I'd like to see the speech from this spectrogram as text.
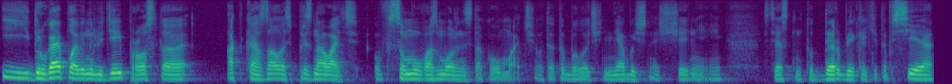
И другая половина людей просто отказалась признавать в саму возможность такого матча. Вот это было очень необычное ощущение. И, естественно, тут дерби какие-то все,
